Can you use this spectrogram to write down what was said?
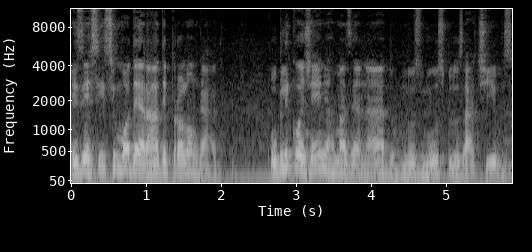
Exercício moderado e prolongado. O glicogênio armazenado nos músculos ativos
